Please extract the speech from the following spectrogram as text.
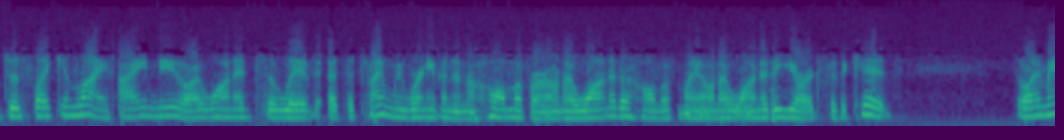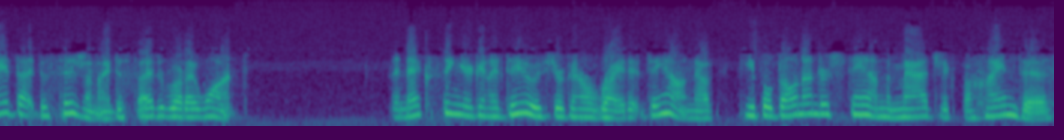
just like in life. I knew I wanted to live, at the time we weren't even in a home of our own. I wanted a home of my own. I wanted a yard for the kids. So I made that decision. I decided what I want. The next thing you're going to do is you're going to write it down. Now, people don't understand the magic behind this,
